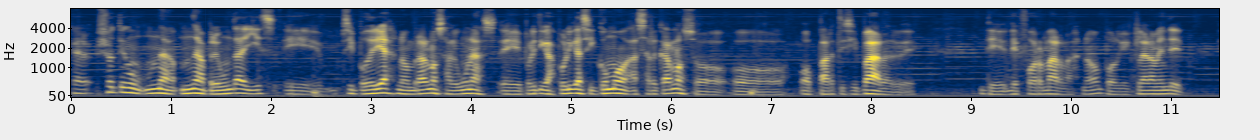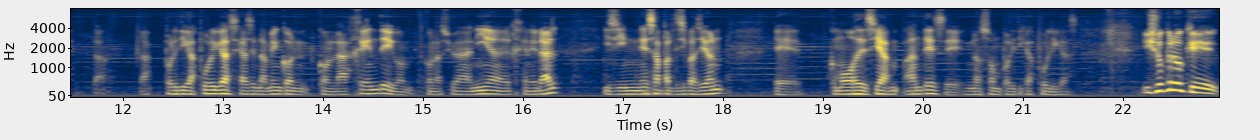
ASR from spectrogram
Claro, yo tengo una, una pregunta y es eh, si podrías nombrarnos algunas eh, políticas públicas y cómo acercarnos o, participar de, de- de formarlas, ¿no? Porque claramente las políticas públicas se hacen también con, con la gente y con, con la ciudadanía en general y sin esa participación, eh, como vos decías antes, eh, no son políticas públicas. Y yo creo que,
